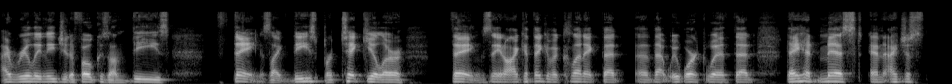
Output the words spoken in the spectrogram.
I really need you to focus on these things, like these particular things. You know, I can think of a clinic that uh, that we worked with that they had missed, and I just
